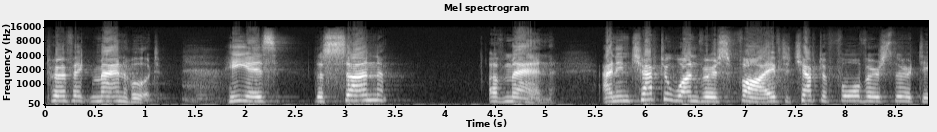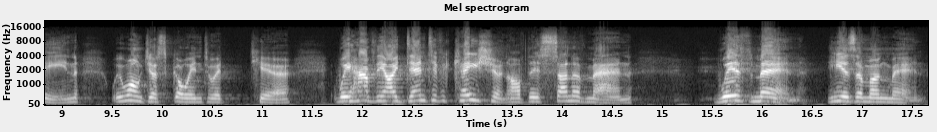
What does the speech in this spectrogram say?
perfect manhood. He is the Son of Man. And in chapter 1, verse 5 to chapter 4, verse 13, we won't just go into it here we have the identification of this Son of Man with men. He is among men.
